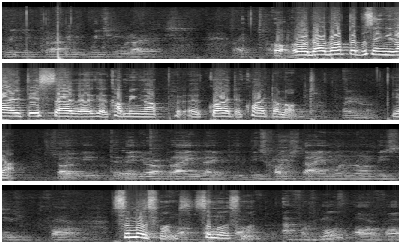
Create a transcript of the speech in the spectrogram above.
rigid Calabi with singularities, right? Oh, oh, no, lot of singularities uh, uh, coming up uh, quite quite a lot. I don't know. Yeah, So it- then you're applying like this Hodge diamond and all these things for? smooth ones, for- for- smooth for- one. ah, For smooth or for,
